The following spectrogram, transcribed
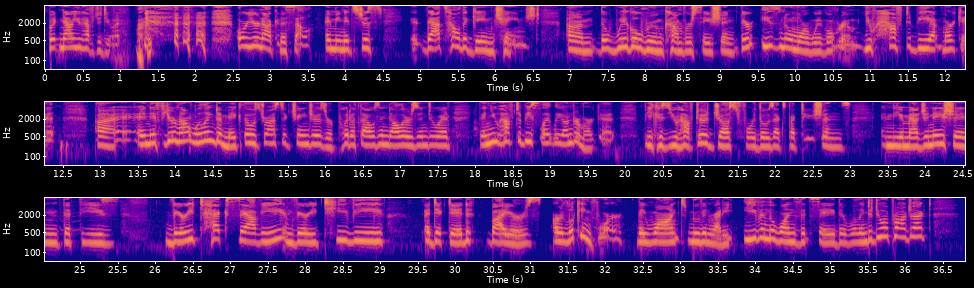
But now you have to do it, or you're not going to sell. I mean, it's just that's how the game changed. Um, the wiggle room conversation. There is no more wiggle room. You have to be at market. Uh, and if you're not willing to make those drastic changes or put a thousand dollars into it, then you have to be slightly under market because you have to adjust for those expectations and the imagination that these very tech savvy and very TV addicted buyers are looking for. They want move in ready. Even the ones that say they're willing to do a project,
